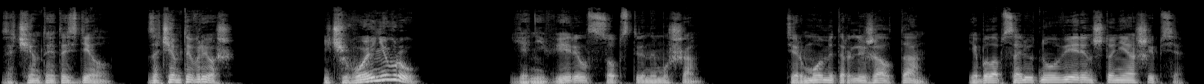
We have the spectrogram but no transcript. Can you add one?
«Зачем ты это сделал? Зачем ты врешь?» «Ничего я не вру!» Я не верил собственным ушам. Термометр лежал там. Я был абсолютно уверен, что не ошибся.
